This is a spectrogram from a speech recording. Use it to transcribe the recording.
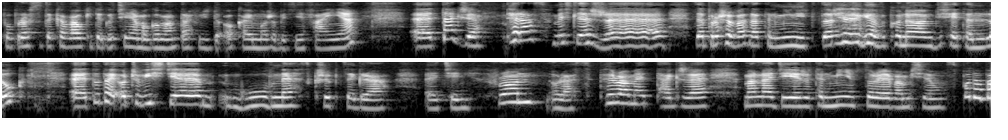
po prostu te kawałki tego cienia mogą Wam trafić do oka i może być niefajnie. E, także teraz myślę, że zaproszę Was na ten mini tutorial, jak ja wykonałam dzisiaj ten look. E, tutaj oczywiście główne skrzypce gra e, cień Throne oraz Pyramid, także mam nadzieję, że ten mini tutorial Wam się spodoba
